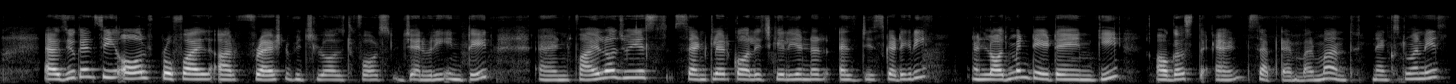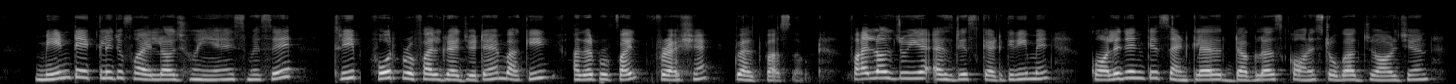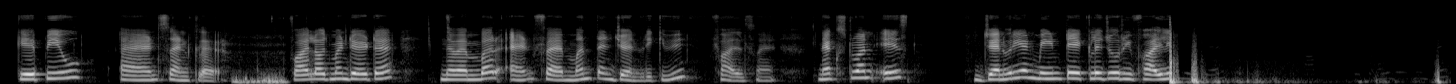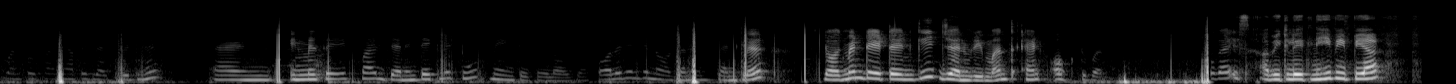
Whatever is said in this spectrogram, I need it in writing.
as you can see all profile are fresh which lodged for January in tech and file lodge हुई है Saint Clair college के लिए under S D category and lodgement date है इनकी August and September month next one is main tech के लिए जो file lodge हुई हैं इसमें से थ्री फोर प्रोफाइल ग्रेजुएट हैं बाकी अदर प्रोफाइल फ्रेश हैं twelfth pass out file lodge जो है एस डी एस कैटेगरी में कॉलेज इनके Saint Clair Douglas Conestoga Georgian K P U and Saint Clair file lodgement date है November and five month and January की भी files हैं next one is January and main tech के जो refiling होती है यहाँ पे ग्रेजुएट है एंड इनमें से एक फाइल जेन टेक ले टू मेन टेक ले लॉज है कॉलेज इनके and Saint Clair lodgement date है इनकी जनवरी मंथ एंड अक्टूबर तो गाइज अभी के लिए इतनी ही P P R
